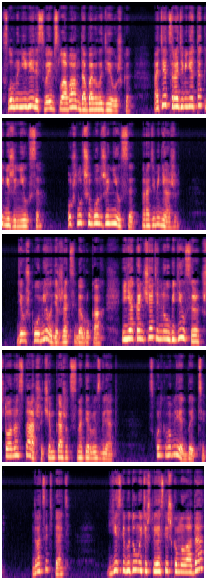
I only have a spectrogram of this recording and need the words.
Словно не веря своим словам, добавила девушка. Отец ради меня так и не женился. Уж лучше бы он женился, ради меня же. Девушка умела держать себя в руках, и я окончательно убедился, что она старше, чем кажется на первый взгляд. Сколько вам лет, Бетти? Двадцать пять. Если вы думаете, что я слишком молода,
